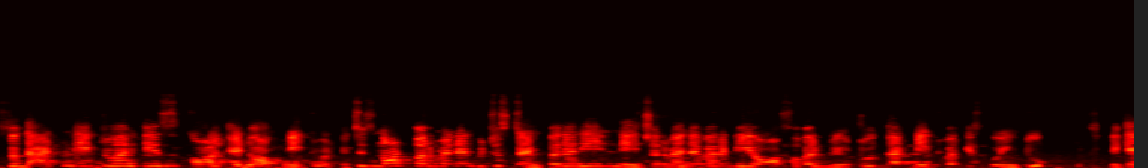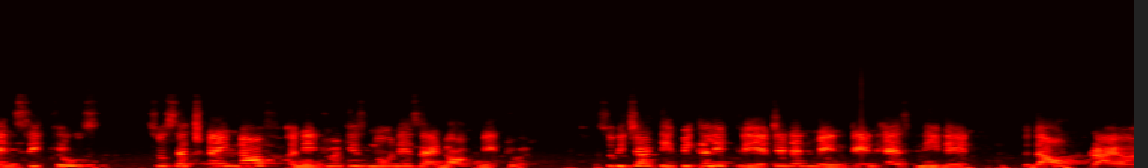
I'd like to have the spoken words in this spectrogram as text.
So that network is called ad hoc network, which is not permanent, which is temporary in nature. Whenever we off our Bluetooth, that network is going to, we can see close. So such kind of a network is known as ad hoc network. So which are typically created and maintained as needed without prior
